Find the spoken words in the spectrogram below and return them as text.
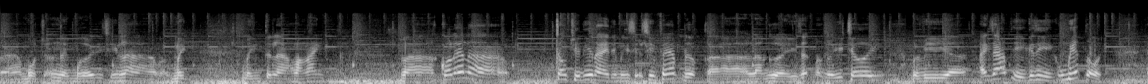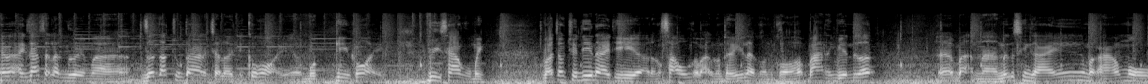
À, một trong người mới thì chính là mình mình tên là Hoàng Anh. Và có lẽ là trong chuyến đi này thì mình sẽ xin phép được à, là người dẫn mọi người đi chơi. Bởi vì à, anh Giáp thì cái gì cũng biết rồi. Nên là anh Giáp sẽ là người mà dẫn dắt chúng ta để trả lời những câu hỏi à, một nghìn câu hỏi vì sao của mình. Và trong chuyến đi này thì ở đằng sau các bạn còn thấy là còn có ba thành viên nữa. Ờ, bạn à, nữ sinh gái mặc áo màu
